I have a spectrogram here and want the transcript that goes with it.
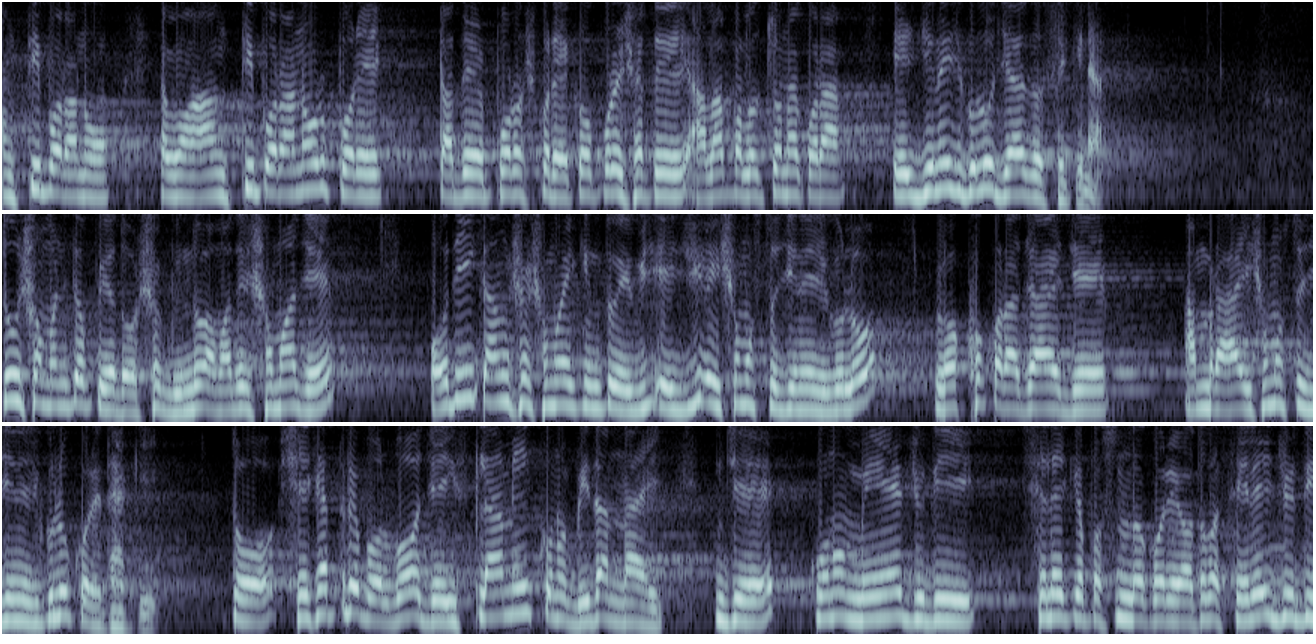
আংটি পরানো এবং আংটি পরানোর পরে তাদের পরস্পর একে অপরের সাথে আলাপ আলোচনা করা, এই জিনিসগুলো জায়জ আছে কিনা? তো সম্মানিত প্রিয় দর্শক বিন্দু আমাদের সমাজে অধিকাংশ সময় কিন্তু এই এই সমস্ত জিনিসগুলো লক্ষ্য করা যায় যে আমরা এই সমস্ত জিনিসগুলো করে থাকি। তো সেক্ষেত্রে বলব যে ইসলামিক কোনো বিধান নাই যে কোনো মেয়ে যদি ছেলেকে পছন্দ করে অথবা ছেলেই যদি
